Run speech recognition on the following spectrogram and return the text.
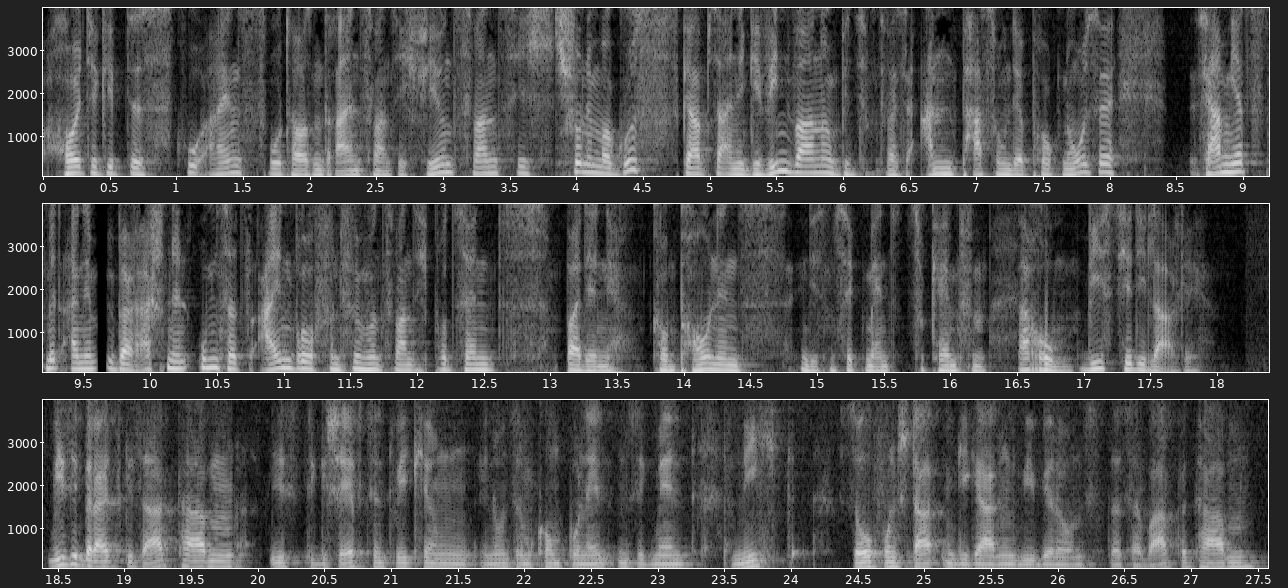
Heute gibt es Q1 2023-24. Schon im August gab es eine Gewinnwarnung bzw. Anpassung der Prognose. Sie haben jetzt mit einem überraschenden Umsatzeinbruch von 25 Prozent bei den Components in diesem Segment zu kämpfen. Warum? Wie ist hier die Lage? Wie Sie bereits gesagt haben, ist die Geschäftsentwicklung in unserem Komponentensegment nicht so vonstatten gegangen, wie wir uns das erwartet haben.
